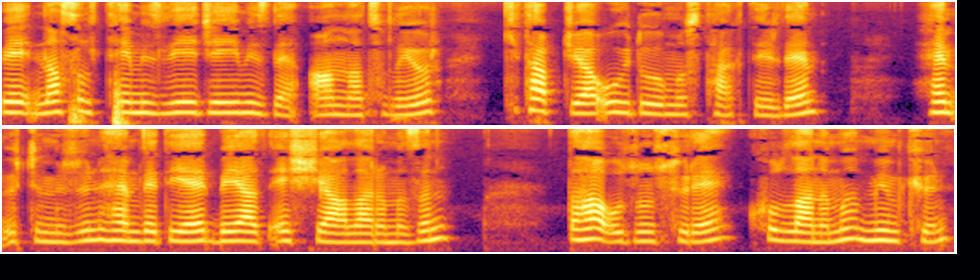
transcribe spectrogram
ve nasıl temizleyeceğimiz de anlatılıyor. Kitapçığa uyduğumuz takdirde hem ütümüzün hem de diğer beyaz eşyalarımızın daha uzun süre kullanımı mümkün.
